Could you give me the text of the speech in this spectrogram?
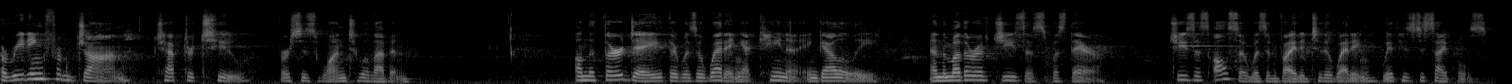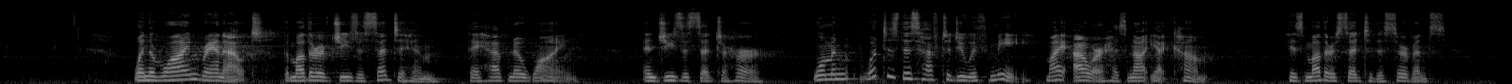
A reading from John, chapter 2, verses 1 to 11. On the third day, there was a wedding at Cana in Galilee, and the mother of Jesus was there. Jesus also was invited to the wedding with his disciples. When the wine ran out, the mother of Jesus said to him, They have no wine. And Jesus said to her, Woman, what does this have to do with me? My hour has not yet come. His mother said to the servants,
